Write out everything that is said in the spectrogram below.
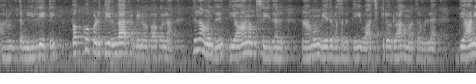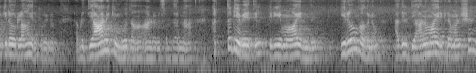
அவர் வந்து தன்னுடைய இருதயத்தை பக்குவப்படுத்தி இருந்தார் அப்படின்னு நம்ம பார்க்கலாம். இதெல்லாம் வந்து தியானம் செய்தல். நாமும் வேத வசனத்தை வாசிக்கிறவர்களாக மாத்திரமல்ல தியானிக்கிறவர்களாக இருக்க வேண்டும். அப்படி தியானிக்கும் போது தான் ஆண்டவர் சொல்கிறார்னா கத்தடைய வேதத்தில் பிரியமாக இருந்து இரவும் பகலும் அதில் தியானமாக இருக்கிற மனுஷன்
